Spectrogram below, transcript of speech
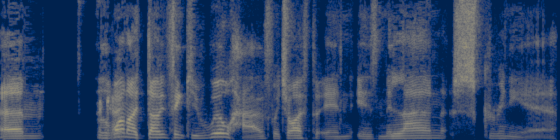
Um, the one I don't think you will have, which I've put in, is Milan Skriniar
